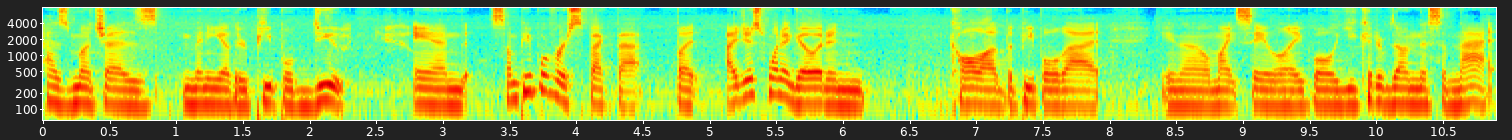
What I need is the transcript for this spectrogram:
as much as many other people do. And some people respect that, but I just want to go ahead and call out the people that, you know, might say, like, well, you could have done this and that.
